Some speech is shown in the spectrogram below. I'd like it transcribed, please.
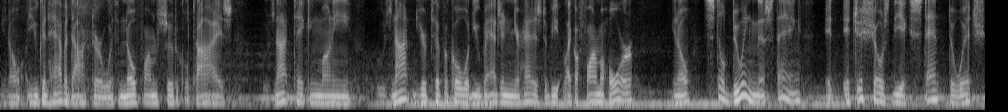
you know, you can have a doctor with no pharmaceutical ties who's not taking money, who's not your typical what you imagine in your head is to be like a pharma whore, you know, still doing this thing, it, it just shows the extent to which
